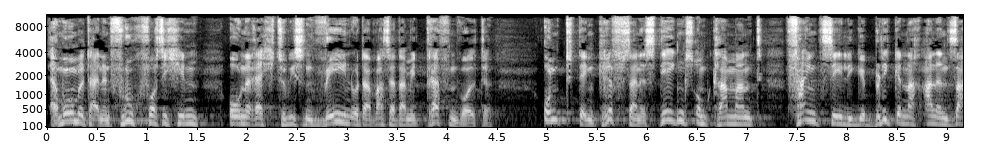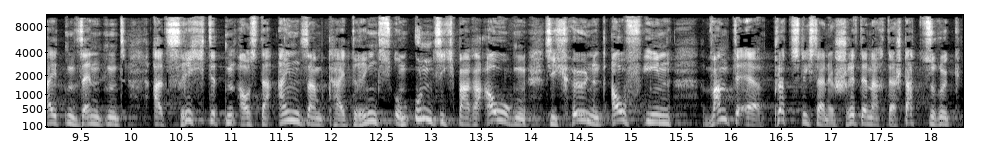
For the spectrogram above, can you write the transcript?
Er murmelte einen Fluch vor sich hin, ohne recht zu wissen, wen oder was er damit treffen wollte, und den Griff seines Degens umklammernd, feindselige Blicke nach allen Seiten sendend, als richteten aus der Einsamkeit ringsum unsichtbare Augen sich höhnend auf ihn, wandte er plötzlich seine Schritte nach der Stadt zurück,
